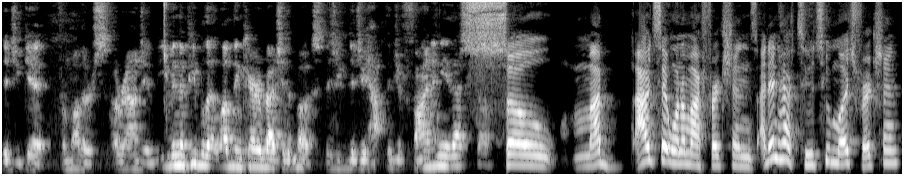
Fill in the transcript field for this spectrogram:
did you get from others around you? Even the people that loved and cared about you the most. Did you did you did you find any of that stuff? So my, I would say one of my frictions. I didn't have too too much friction.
